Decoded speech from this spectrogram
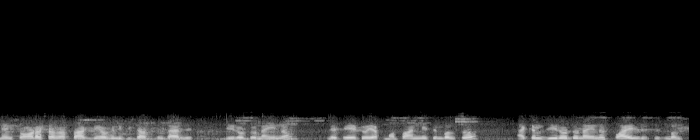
నేను షోడశ రసాగ్ని ఒక లిపి శాస్త్రం తయారు చేశాను. Zero to nine plus A to F మొత్తం అన్ని symbols actual zero to nine spoiled symbols.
